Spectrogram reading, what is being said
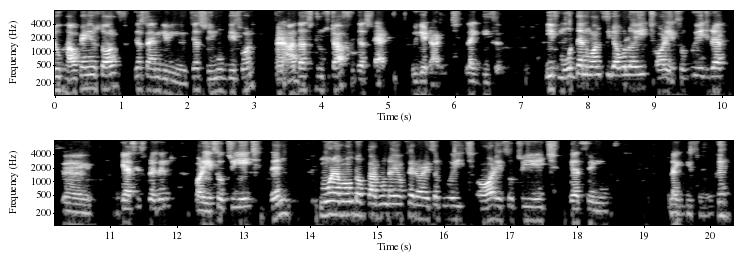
Look, how can you solve? Just I am giving you. Just remove this one and others two stuff, just add. We get RH like this. If more than one COOH or SO2H uh, gas is present or SO3H, then more amount of carbon dioxide or SO2H or SO3H gas removed like this one. Okay.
